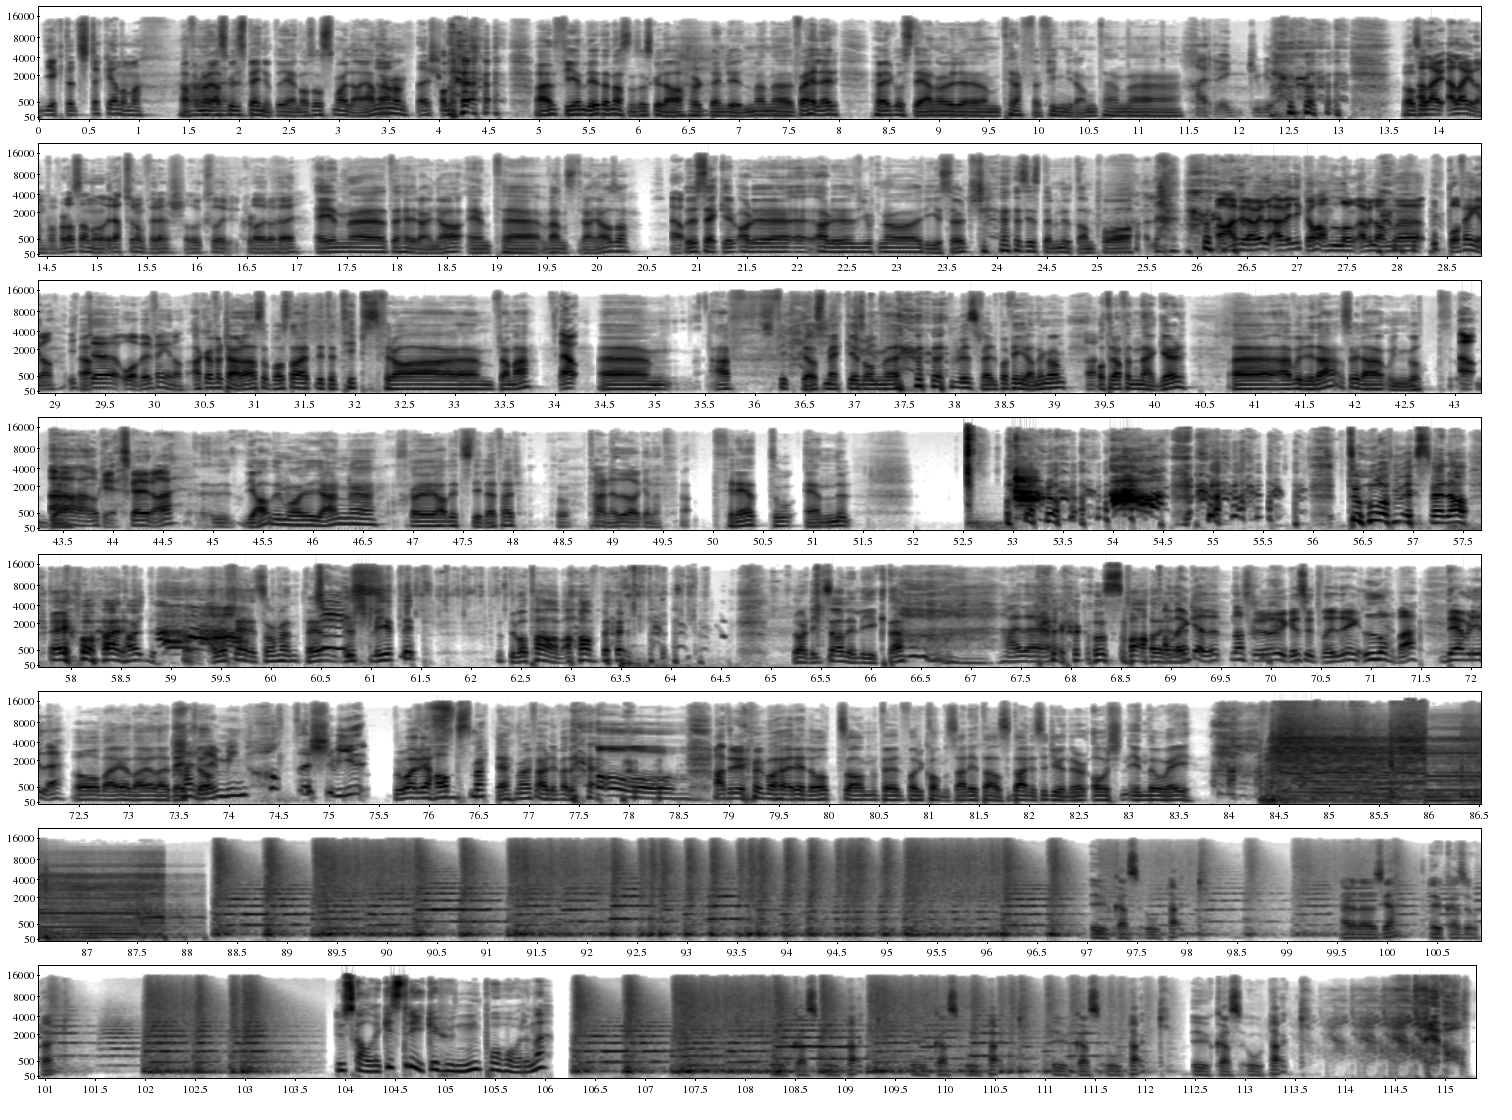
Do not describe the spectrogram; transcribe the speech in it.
gikk det et stykke gjennom meg. Ja, for når jeg skulle spenne opp den ene, så smalla jeg en gang. det er Og det er en fin lyd. Det er nesten så jeg skulle ha hørt den lyden. Men uh, får heller høre hvordan det er når eh, de treffer fingrene til en uh, Herregud. altså, Jeg, legger, jeg legger dem på plass jeg nå, rett framfor her, så dere får klare å høre. En uh, til høyrehånda, en til venstrehånda, altså. Ja. Du sikker? Har du, eh, har du gjort noe research siste minuttene på Ja, jeg jeg vil, jeg vil ikke ha dem, lang, jeg vil ha dem eh, oppå fingrene, ikke ja. over fingrene. Jeg kan fortelle deg såpass, da. Et lite tips fra, fra meg. Ja. Um, jeg fikk til å smekke sånn uh, musfell på fingrene en gang, Ja. og traff en negl. Uh, jeg har vært deg, så ville jeg unngått Ja, det. Uh, OK, skal jeg gjøre det? Ja, du må gjerne Skal vi ha litt stillhet her? Så. Terne du da, Kenneth. Tre, to, én, null. to musfeller! er på hver hånd. Og det ser ut som en penn. Du sliter litt. Du må ta av, Pøl. Du ble ikke så veldig lik deg. Nei, det er Hvordan var det? men Kenneth, neste ukes utfordring, lover jeg, det blir ille. Å nei, nei, nei. Er Herre min hatt, det svir. Nå har vi hatt smerte. Nå er vi ferdig med det. Oh. Jeg tror vi må høre en låt sånn Pøl får komme seg litt. Altså Dynasty Junior, 'Ocean In The Way'. Ukas ordtak. Er det det du skal? Ukas ordtak. Du skal ikke stryke hunden på hårene. Ukas ordtak, ukas ordtak, ukas ordtak, ukas ordtak. Radio, radio, radio, Revolt.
